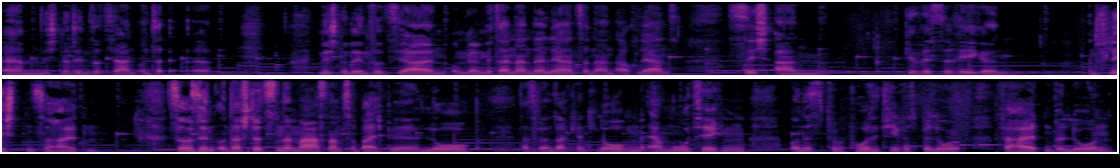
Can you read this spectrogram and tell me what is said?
ähm, nicht nur den sozialen Unter äh, nicht nur den sozialen Umgang miteinander lernt, sondern auch lernt, sich an gewisse Regeln und Pflichten zu halten. So sind unterstützende Maßnahmen zum Beispiel Lob, dass wir unser Kind loben, ermutigen und es für positives Belohn Verhalten belohnen,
